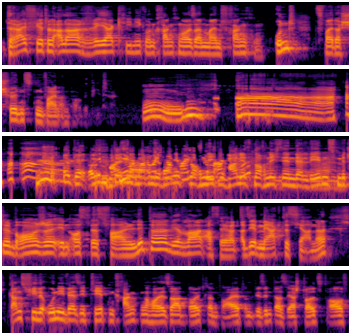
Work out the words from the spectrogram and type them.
Drei Viertel aller Reha-Kliniken und Krankenhäuser in Mainfranken. Und zwei der schönsten Weinanbaugebiete. Mhm. Ah. okay. Wir, waren, wir, waren jetzt noch nicht, wir waren jetzt noch nicht in der Lebensmittelbranche in Ostwestfalen-Lippe. Wir waren, ach, also ihr merkt es ja, ne? Ganz viele Universitäten, Krankenhäuser deutschlandweit und wir sind da sehr stolz drauf.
